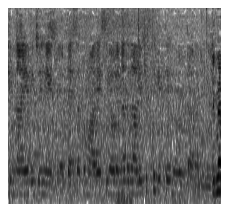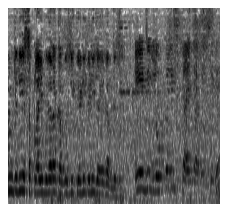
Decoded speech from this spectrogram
ਕਿੰਨਾ ਇਹਦੇ ਚ ਇਹ ਪੈਸਾ ਕਮਾ ਰਹੇ ਸੀ ਔਰ ਇਹਨਾਂ ਦੇ ਨਾਲ ਇਹ ਕਿੱਥੇ ਕਿੱਥੇ ਹੋਰ ਤਾਰਾ ਤੇ ਜੁੜੀ ਮੈਮ ਜਿਹੜੀ ਇਹ ਸਪਲਾਈ ਵਗੈਰਾ ਕਰਦੇ ਸੀ ਕਿਹੜੀ ਕਿਹੜੀ ਜਗ੍ਹਾ ਕਰਦੇ ਸੀ? ਇਹ ਜੀ ਲੋਕਲੀ ਸਪਲਾਈ ਕਰ ਰਹੇ ਸੀਗੇ।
